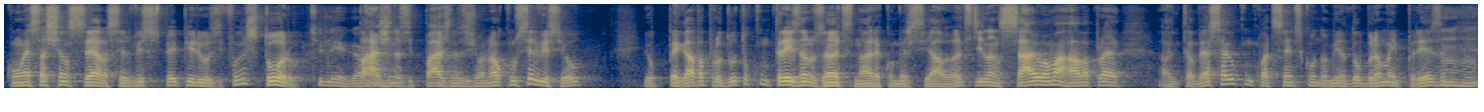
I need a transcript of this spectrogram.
com essa chancela, serviços pay per use. Foi um estouro. Que legal. Páginas e páginas de jornal com serviço. Eu eu pegava produto com três anos antes na área comercial. Antes de lançar, eu amarrava para. A Itambé saiu com 400 condomínios, dobramos a empresa. Uhum.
